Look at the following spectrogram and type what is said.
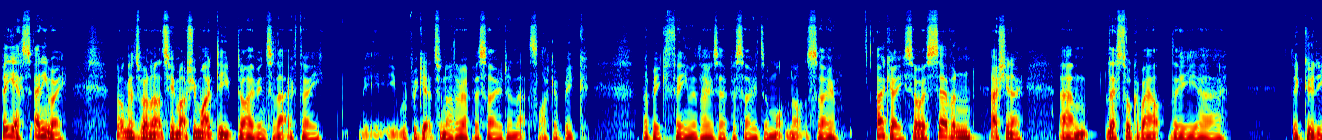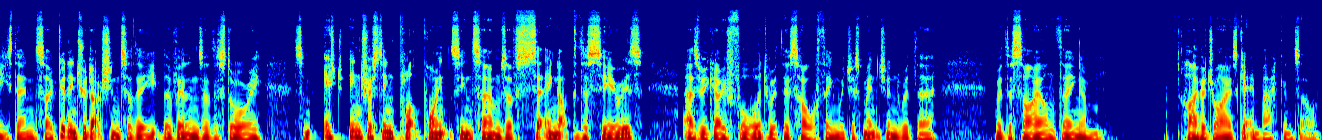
But yes, anyway, not going to dwell on that too much. We might deep dive into that if they, if we get to another episode, and that's like a big, a big theme of those episodes and whatnot. So, okay, so a seven. Actually, no. Um, let's talk about the. Uh, the goodies then. So good introduction to the the villains of the story. Some interesting plot points in terms of setting up the series as we go forward with this whole thing we just mentioned with the with the Sion thing and hyperdrives getting back and so on.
